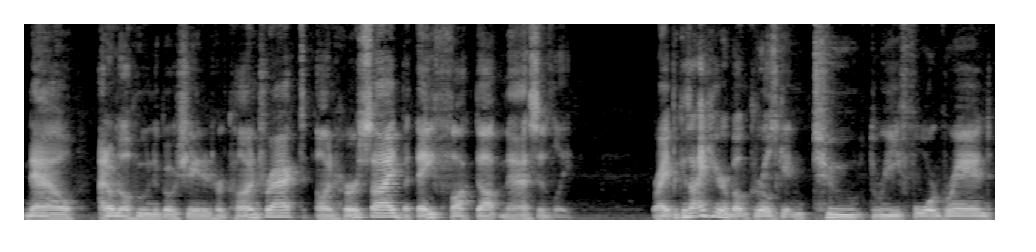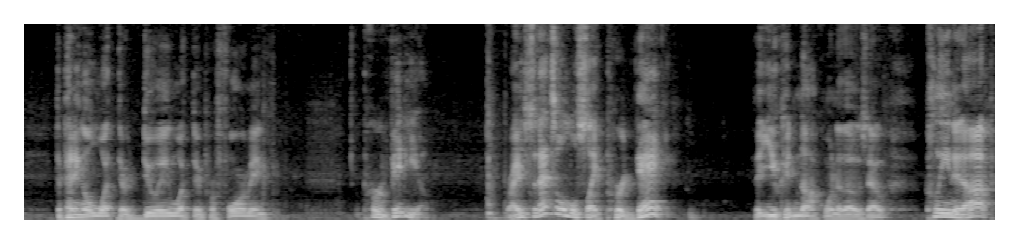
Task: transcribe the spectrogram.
Now, I don't know who negotiated her contract on her side, but they fucked up massively. Right? Because I hear about girls getting two, three, four grand, depending on what they're doing, what they're performing, per video. Right? So that's almost like per day that you could knock one of those out. Clean it up,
